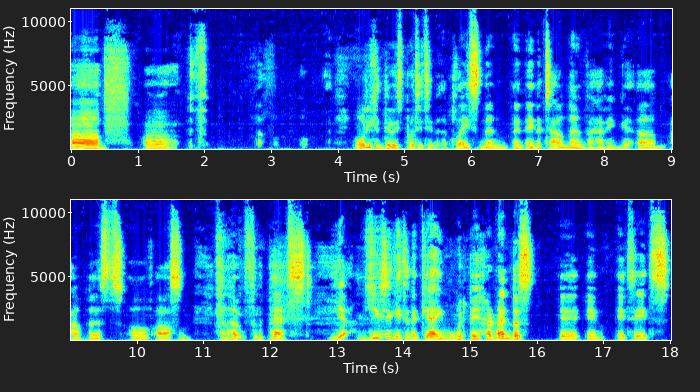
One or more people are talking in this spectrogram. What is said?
um, uh, all you can do is put it in a place known in, in a town known for having um, outbursts of arson, and hope for the best. Yeah. using it in a game would be horrendous. In, in it, it's.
